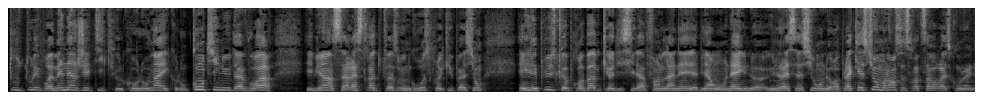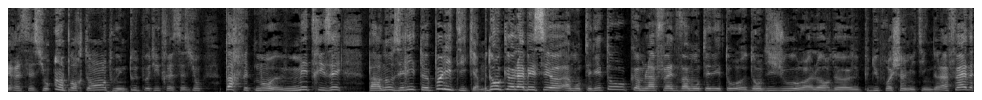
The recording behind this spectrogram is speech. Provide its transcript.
tous les problèmes énergétiques que, que l'on a et que l'on continue d'avoir, eh bien, ça restera de toute façon une grosse préoccupation. Et il est plus que probable que d'ici la fin de l'année, eh bien, on ait une, récession en Europe. La question maintenant, ce sera de savoir est-ce qu'on a une récession importante ou une toute petite récession parfaitement euh, maîtrisée par nos élites politiques. Donc, euh, la BCE a monté les taux, comme la Fed va monter les taux euh, dans 10 jours lors du prochain meeting de la Fed.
